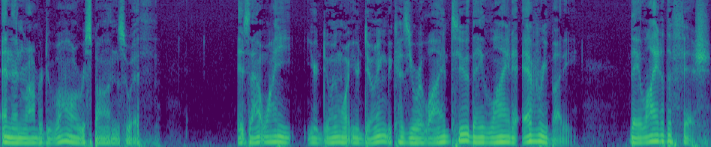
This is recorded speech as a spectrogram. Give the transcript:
And then Robert Duvall responds with, Is that why you're doing what you're doing? Because you were lied to? They lie to everybody. They lie to the fish.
